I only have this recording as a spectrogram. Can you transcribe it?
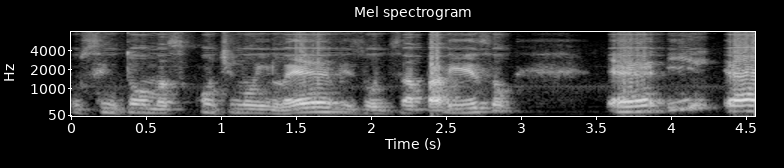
os sintomas continuem leves ou desapareçam. É, e é,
